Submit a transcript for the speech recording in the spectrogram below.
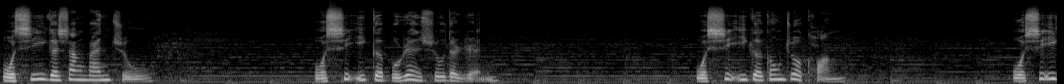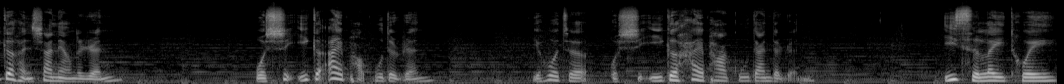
我是一个上班族，我是一个不认输的人，我是一个工作狂，我是一个很善良的人，我是一个爱跑步的人，也或者我是一个害怕孤单的人，以此类推，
